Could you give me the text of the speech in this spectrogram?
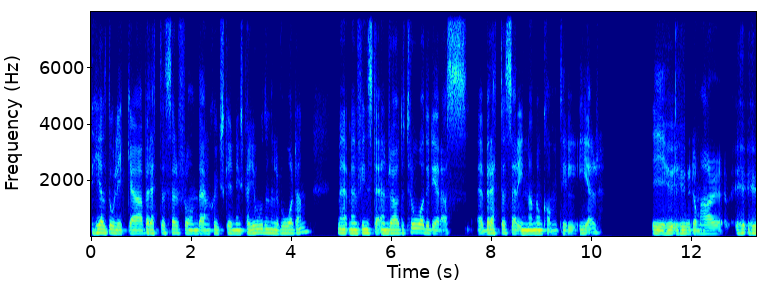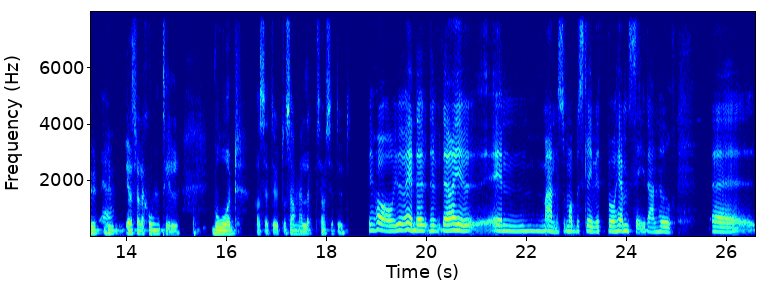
helt olika berättelser från den sjukskrivningsperioden eller vården. Men, men, finns det en röd tråd i deras eh, berättelser innan de kom till er? I hur, hur de har, hur, hur, ja. hur deras relation till vård har sett ut och samhället har sett ut? Vi har ju en, det, det, där är ju en man som har beskrivit på hemsidan hur eh,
